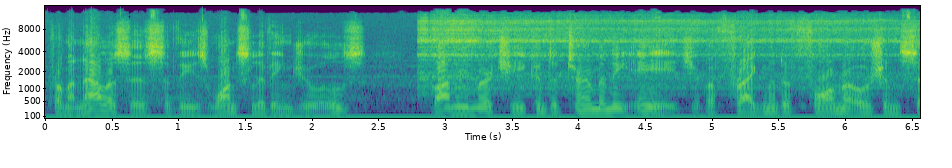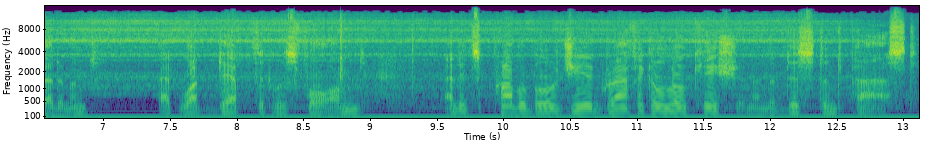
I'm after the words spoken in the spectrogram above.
From analysis of these once living jewels, Bonnie Murchey can determine the age of a fragment of former ocean sediment, at what depth it was formed, and its probable geographical location in the distant past.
